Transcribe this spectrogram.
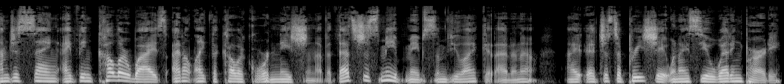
I'm just saying, I think color wise, I don't like the color coordination of it. That's just me. Maybe some of you like it. I don't know. I, I, just appreciate when I see a wedding party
